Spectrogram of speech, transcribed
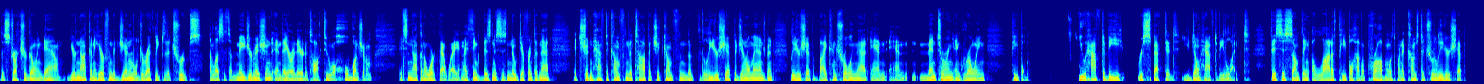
the structure going down. You're not going to hear from the general directly to the troops unless it's a major mission and they are there to talk to a whole bunch of them. It's not going to work that way. And I think business is no different than that. It shouldn't have to come from the top. It should come from the, the leadership, the general management leadership by controlling that and, and mentoring and growing people. You have to be respected. You don't have to be liked. This is something a lot of people have a problem with when it comes to true leadership.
